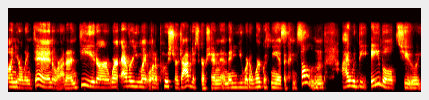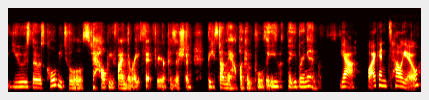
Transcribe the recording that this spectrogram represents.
on your LinkedIn or on Indeed or wherever you might want to post your job description, and then you were to work with me as a consultant, I would be able to use those Kolbe tools to help you find the right fit for your position based on the applicant pool that you that you bring in. Yeah. Well, I can tell you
